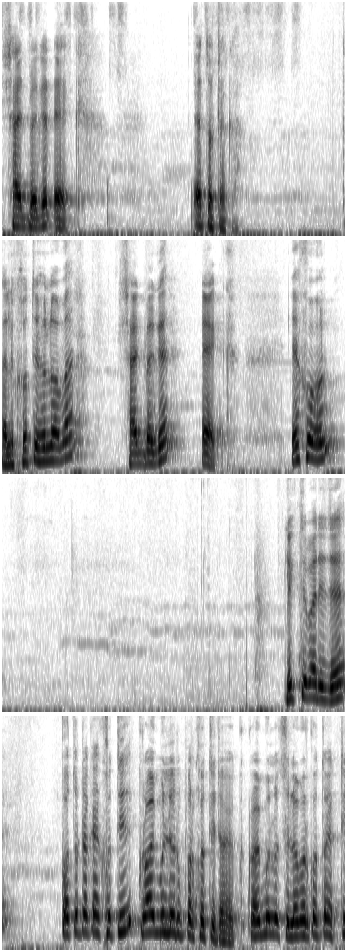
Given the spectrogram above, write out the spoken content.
ষাট ব্যাগের এক। এত টাকা। তাহলে ক্ষতি হলো আমার ষাট ব্যাগের এক। এখন লিখতে পারি যে কত টাকায় ক্ষতি? ক্রয় মূল্যের উপর ক্ষতিটা হয় ক্রয় মূল্য ছিল আমার কত? একটি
